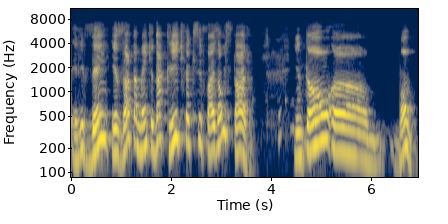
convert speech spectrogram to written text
ele vem exatamente da crítica que se faz ao estágio. Então, uh, bom,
